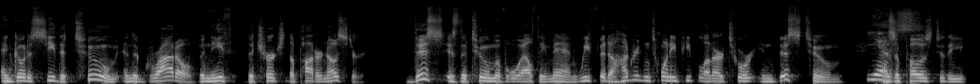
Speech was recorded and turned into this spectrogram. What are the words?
and go to see the tomb and the grotto beneath the Church of the Pater Noster, this is the tomb of a wealthy man. We fit 120 people on our tour in this tomb, Yes. as opposed to the.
